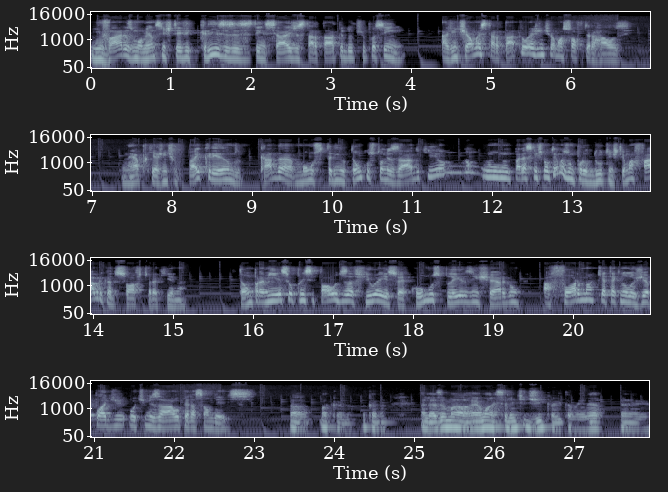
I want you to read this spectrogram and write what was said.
em vários momentos a gente teve crises existenciais de startup do tipo assim, a gente é uma startup ou a gente é uma software house? Né? Porque a gente vai criando cada monstrinho tão customizado que eu não, não, parece que a gente não tem mais um produto, a gente tem uma fábrica de software aqui, né? Então, para mim, esse é o principal desafio, é isso, é como os players enxergam a forma que a tecnologia pode otimizar a operação deles. Ah, bacana, bacana. Aliás, é uma, é uma excelente dica aí também, né? É,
